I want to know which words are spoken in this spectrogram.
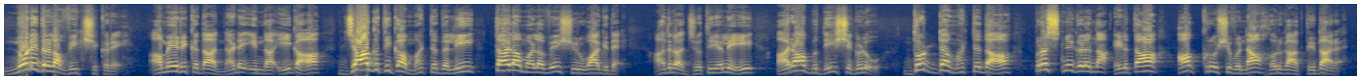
ನೋಡಿದ್ರಲ್ಲ ವೀಕ್ಷಕರೇ, ಅಮೆರಿಕದ ನಡೆಯಿಂದ ಈಗ ಜಾಗತಿಕ ಮಟ್ಟದಲ್ಲಿ ತಳಮಳವೇ ಶುರುವಾಗಿದೆ. ಅದರ ಜೊತೆಯಲ್ಲಿ ಅರಬ್ ದೇಶಗಳು ದೊಡ್ಡ ಮಟ್ಟದ ಪ್ರಶ್ನೆಗಳನ್ನ ಇಡ್ತಾ ಆಕ್ರೋಶವನ್ನ ಹೊರಗಾಗ್ತಿದ್ದಾರೆ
